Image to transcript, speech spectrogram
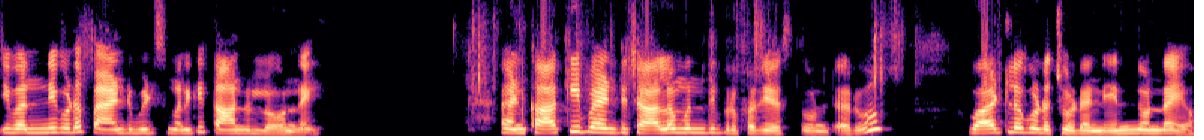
ఇవన్నీ కూడా ప్యాంట్ బిట్స్ మనకి తానుల్లో ఉన్నాయి. అండ్ కాకి ప్యాంట్ చాలా మంది ప్రిఫర్ చేస్తూ ఉంటారు. వాటిలో కూడా చూడండి ఎన్ని ఉన్నాయో.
